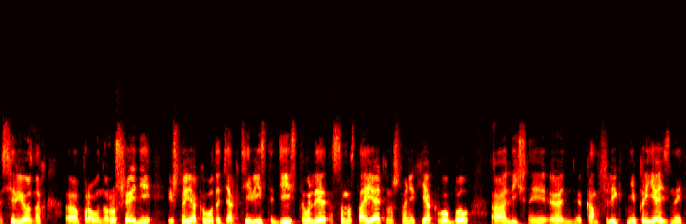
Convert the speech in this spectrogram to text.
серьезных правонарушений и что якобы вот эти активисты действовали самостоятельно, что у них якобы был личный э, конфликт неприязненный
